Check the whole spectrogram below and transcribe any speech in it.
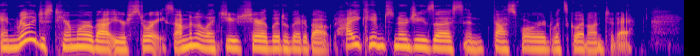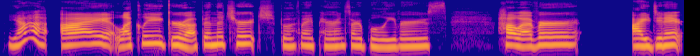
and really just hear more about your story. So I'm going to let you share a little bit about how you came to know Jesus and fast forward what's going on today. Yeah, I luckily grew up in the church. Both my parents are believers. However, I didn't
